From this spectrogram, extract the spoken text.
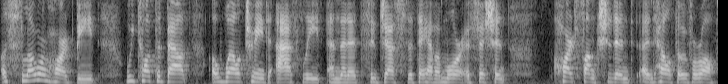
a slower heartbeat, we talked about a well-trained athlete and that it suggests that they have a more efficient heart function and, and health overall.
